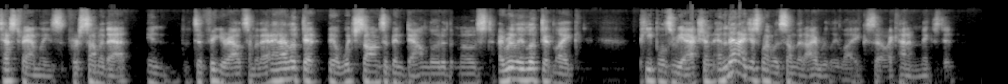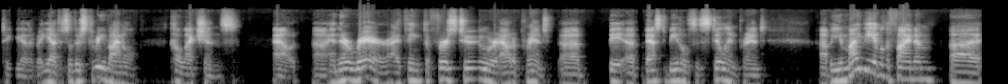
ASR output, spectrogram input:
test families for some of that in to figure out some of that. And I looked at you know, which songs have been downloaded the most. I really looked at like people's reaction, and then I just went with some that I really like. So I kind of mixed it together. But yeah, so there's three vinyl collections out, uh, and they're rare. I think the first two are out of print. Uh, Be- uh, Best Beatles is still in print, uh, but you might be able to find them. Uh,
